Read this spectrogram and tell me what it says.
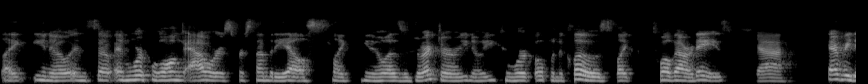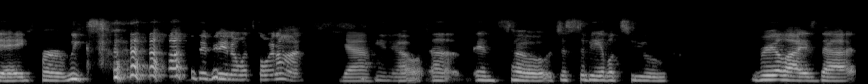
Like, you know, and so, and work long hours for somebody else. Like, you know, as a director, you know, you can work open to close like 12 hour days. Yeah. Every day for weeks. depending on what's going on. Yeah. You know, uh, and so just to be able to realize that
